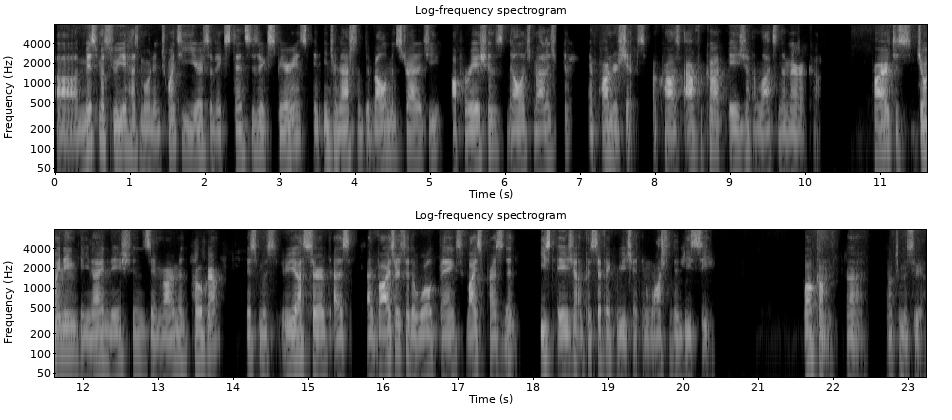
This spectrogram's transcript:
Uh, Ms. Masuya has more than 20 years of extensive experience in international development strategy, operations, knowledge management, and partnerships across Africa, Asia, and Latin America. Prior to joining the United Nations Environment Program, Ms. Masuya served as advisor to the World Bank's Vice President, East Asia and Pacific region in Washington, D.C. Welcome, uh, Dr. Masuya.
